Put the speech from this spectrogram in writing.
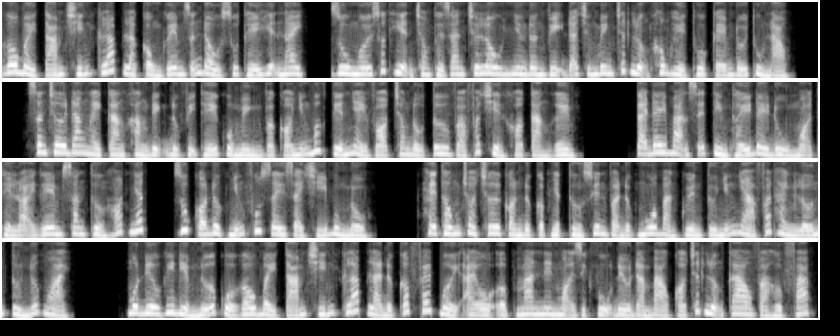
Go789 Club là cổng game dẫn đầu xu thế hiện nay, dù mới xuất hiện trong thời gian chưa lâu nhưng đơn vị đã chứng minh chất lượng không hề thua kém đối thủ nào. Sân chơi đang ngày càng khẳng định được vị thế của mình và có những bước tiến nhảy vọt trong đầu tư và phát triển kho tàng game. Tại đây bạn sẽ tìm thấy đầy đủ mọi thể loại game săn thưởng hot nhất, giúp có được những phút giây giải trí bùng nổ. Hệ thống trò chơi còn được cập nhật thường xuyên và được mua bản quyền từ những nhà phát hành lớn từ nước ngoài. Một điều ghi điểm nữa của Go789 Club là được cấp phép bởi IO of Man nên mọi dịch vụ đều đảm bảo có chất lượng cao và hợp pháp.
